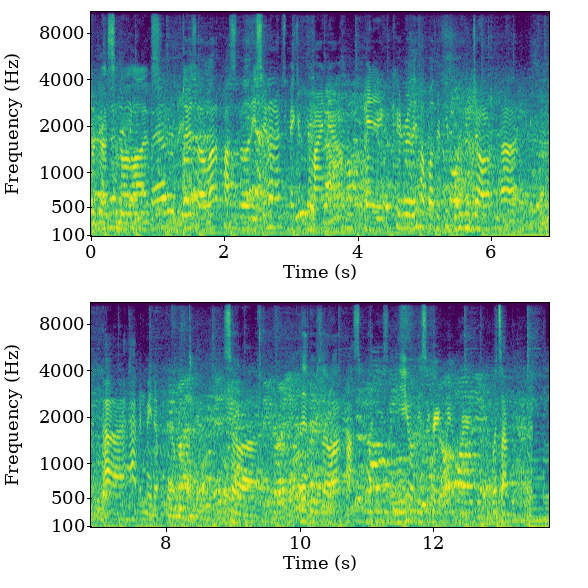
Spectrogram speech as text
progress in our lives. There's a lot of possibilities, so you don't have to make up your mind now, and it could really help other people who don't uh, uh, haven't made up their mind. So uh, there's a lot of possibilities, and EHOVE is a great way to learn what's out there.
